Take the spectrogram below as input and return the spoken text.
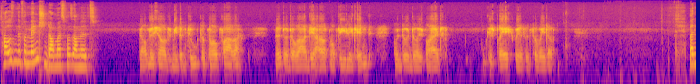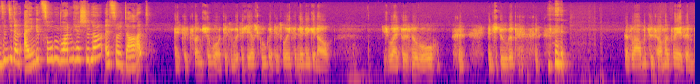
Tausende von Menschen damals versammelt. Wir sind also mit dem Zug dort noch gefahren. Nicht? Und da waren die auch noch viele kennt. Und, und da ist man halt im Gespräch gewesen und so weiter. Wann sind Sie dann eingezogen worden, Herr Schiller, als Soldat? Jetzt, jetzt fang schon an. Das muss ich erst gucken, das weiß ich nicht mehr genau. Ich weiß bloß nur wo. In Stuttgart. das waren wir zusammen gewesen, im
